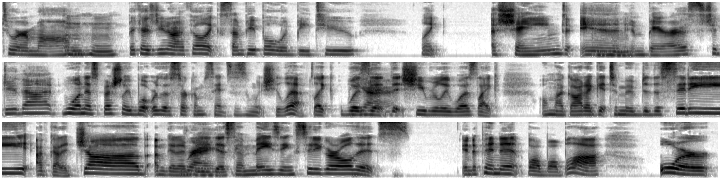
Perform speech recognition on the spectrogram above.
to her mom Mm-hmm. because you know I feel like some people would be too like ashamed and Mm-hmm. embarrassed to do that. Well, and especially what were the circumstances in which she left? Like, was Yeah. it that she really was like, oh my God, I get to move to the city. I've got a job. I'm going to be this amazing city girl that's independent, blah, blah, blah. Or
